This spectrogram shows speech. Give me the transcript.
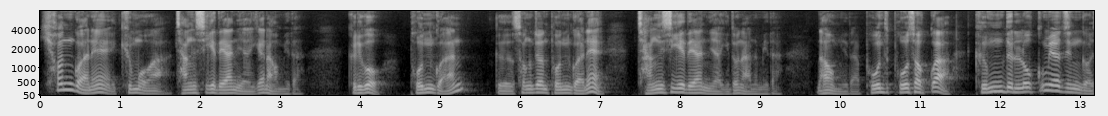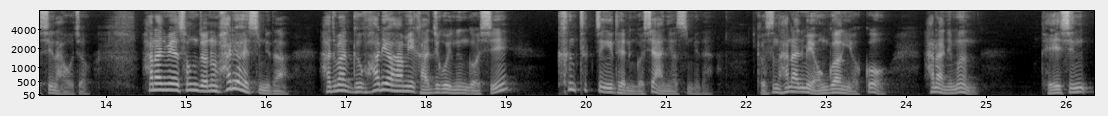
현관의 규모와 장식에 대한 이야기가 나옵니다. 그리고 본관, 그 성전 본관의 장식에 대한 이야기도 나눕니다. 나옵니다. 보석과 금들로 꾸며진 것이 나오죠. 하나님의 성전은 화려했습니다. 하지만 그 화려함이 가지고 있는 것이 큰 특징이 되는 것이 아니었습니다. 그것은 하나님의 영광이었고 하나님은 대신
